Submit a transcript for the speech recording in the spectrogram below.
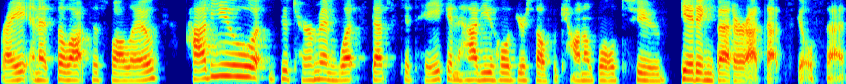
right? And it's a lot to swallow. How do you determine what steps to take and how do you hold yourself accountable to getting better at that skill set?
